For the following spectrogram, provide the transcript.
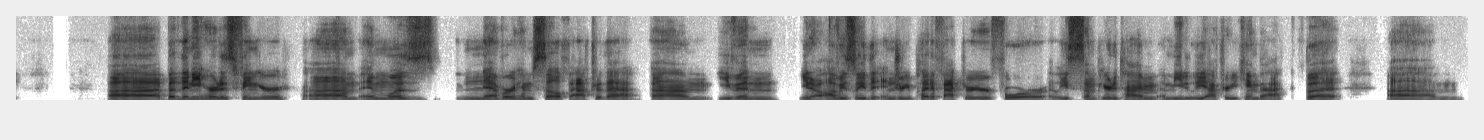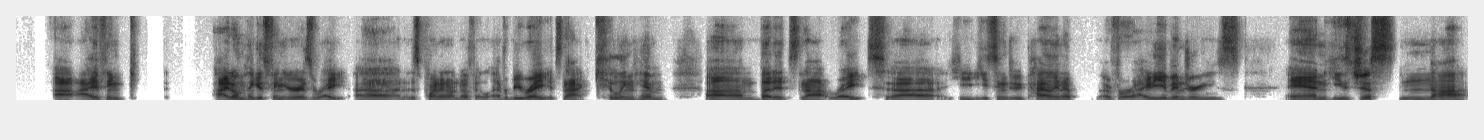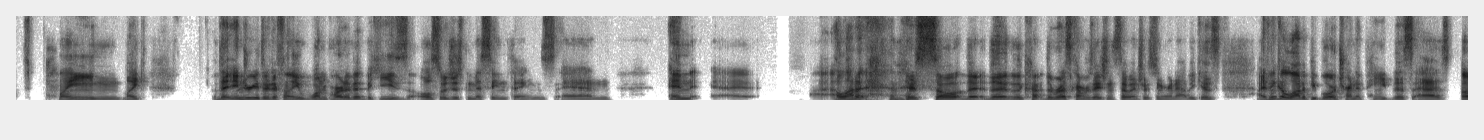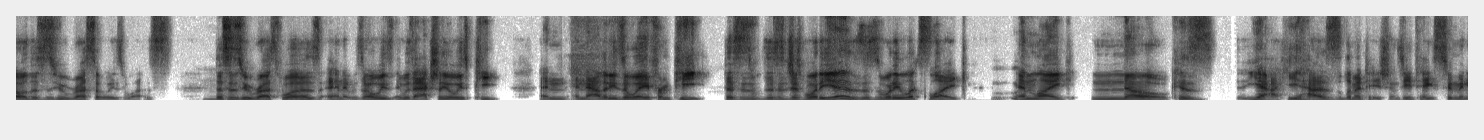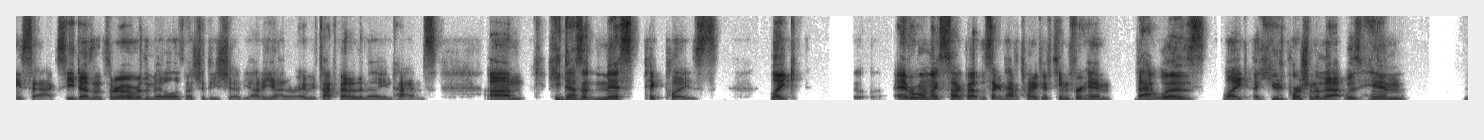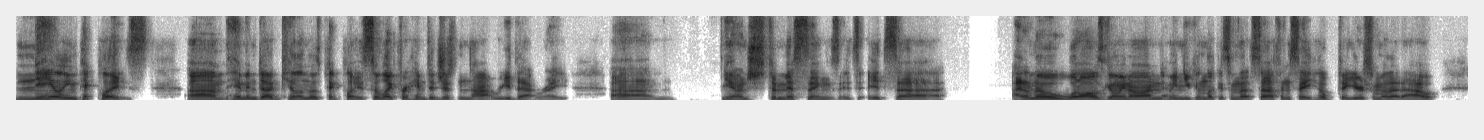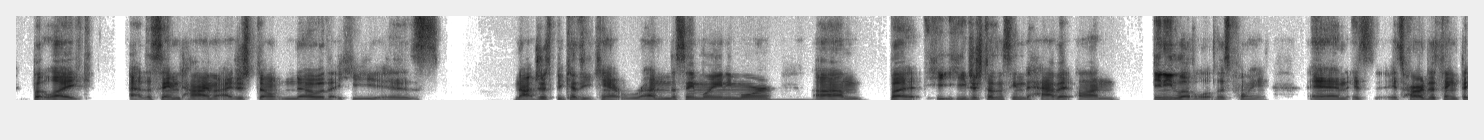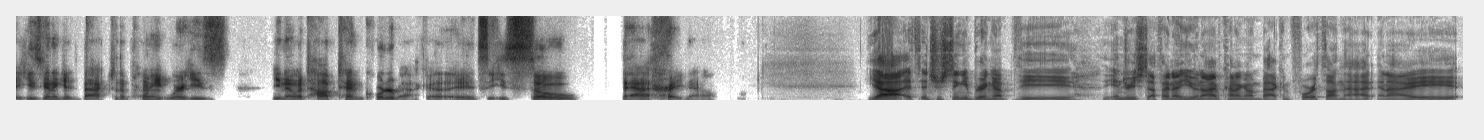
Uh, but then he hurt his finger um, and was never himself after that. Um, even, you know, obviously the injury played a factor for at least some period of time immediately after he came back. But um, I, I think, I don't think his finger is right. Uh, at this point, I don't know if it'll ever be right. It's not killing him, um, but it's not right. Uh, he, he seemed to be piling up a variety of injuries and he's just not playing like the injuries are definitely one part of it, but he's also just missing things and and uh, a lot of there's so the the the, the Russ conversation is so interesting right now because I think a lot of people are trying to paint this as oh this is who Russ always was. This is who Russ was, and it was always it was actually always Pete. And and now that he's away from Pete, this is this is just what he is. This is what he looks like. And like no, because yeah, he has limitations. He takes too many sacks. He doesn't throw over the middle as much as he should. Yada yada. Right? We've talked about it a million times. Um, he doesn't miss pick plays. Like everyone likes to talk about the second half of 2015 for him. That was like a huge portion of that was him nailing pick plays. Um, him and Doug killing those pick plays. So like for him to just not read that right, um, you know, and just to miss things, it's it's uh I don't know what all is going on. I mean, you can look at some of that stuff and say he'll figure some of that out, but like at the same time, I just don't know that he is not just because he can't run the same way anymore, um, but he he just doesn't seem to have it on any level at this point, and it's it's hard to think that he's going to get back to the point where he's you know a top ten quarterback. Uh, it's he's so bad right now. Yeah, it's interesting you bring up the the injury stuff. I know you and I have kind of gone back and forth on that, and I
